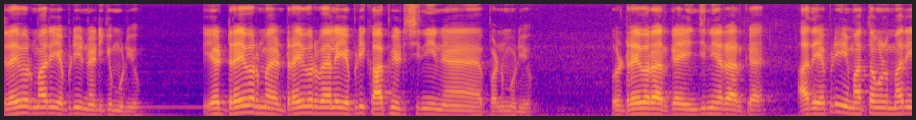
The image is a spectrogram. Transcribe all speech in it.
டிரைவர் மாதிரி எப்படி நடிக்க முடியும்? ஏ டிரைவர் மே டிரைவர் வேலையை எப்படி காப்பி அடித்து நீ பண்ண முடியும்? ஒரு டிரைவராக இருக்க இன்ஜினியராக இருக்க அதை எப்படி மற்றவங்கள மாதிரி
